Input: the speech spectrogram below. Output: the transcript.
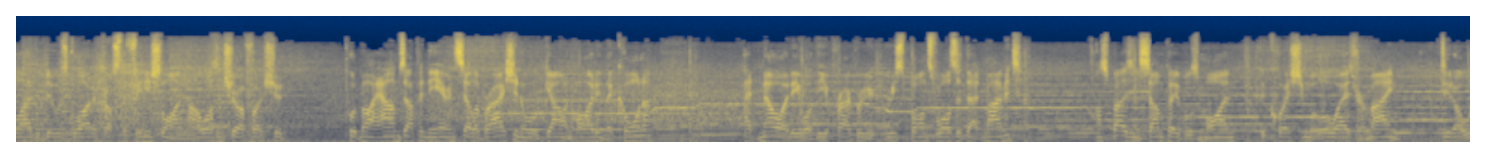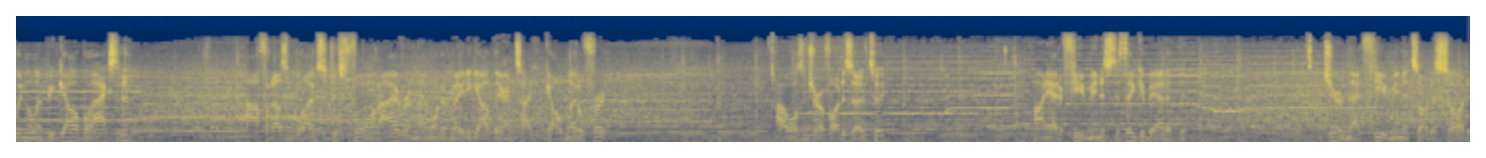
All I had to do was glide across the finish line. I wasn't sure if I should put my arms up in the air in celebration or go and hide in the corner. Had no idea what the appropriate response was at that moment. I suppose in some people's mind, the question will always remain did I win Olympic gold by accident? Half a dozen blokes had just fallen over and they wanted me to go up there and take a gold medal for it. I wasn't sure if I deserved to. I only had a few minutes to think about it, but during that few minutes, I decided,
